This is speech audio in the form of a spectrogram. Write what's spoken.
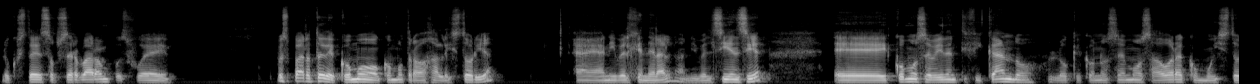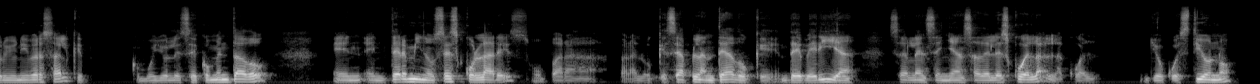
lo que ustedes observaron pues fue pues parte de cómo, cómo trabaja la historia eh, a nivel general, a nivel ciencia, eh, cómo se va identificando lo que conocemos ahora como historia universal, que como yo les he comentado, en, términos escolares o para, para, lo que se ha planteado que debería ser la enseñanza de la escuela, la cual yo cuestiono,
